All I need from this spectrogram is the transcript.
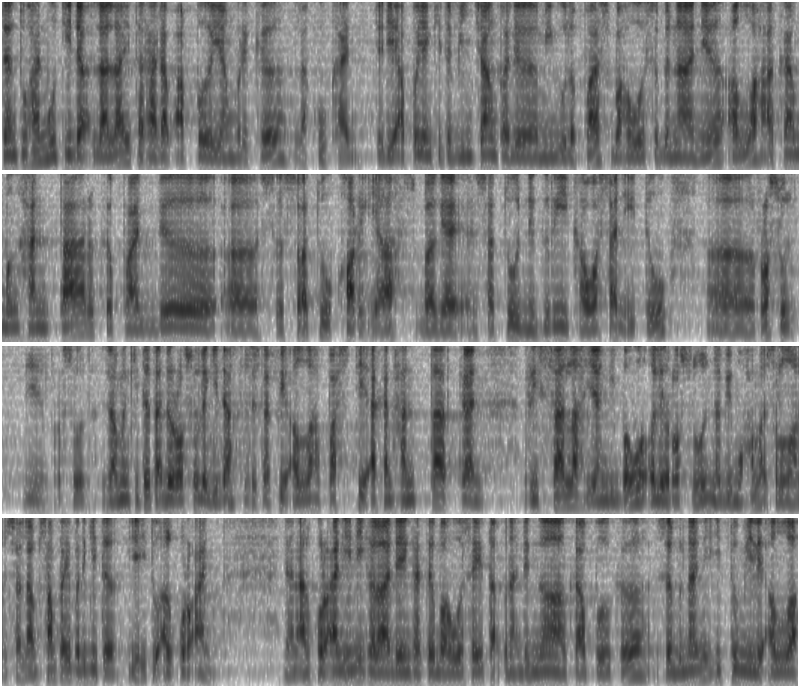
dan Tuhanmu tidak lalai terhadap apa yang mereka lakukan. Jadi apa yang kita bincang pada minggu lepas bahawa sebenarnya Allah akan menghantar kepada uh, sesuatu qaryah sebagai satu negeri kawasan itu uh, rasul. Ya. Rasul. Zaman kita tak ada rasul lagi dah, tetapi Allah pasti akan hantarkan risalah yang dibawa oleh rasul Nabi Muhammad sallallahu alaihi wasallam sampai pada kita iaitu al-Quran. Dan Al-Quran ini kalau ada yang kata bahawa saya tak pernah dengar ke apa ke, sebenarnya itu milik Allah.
